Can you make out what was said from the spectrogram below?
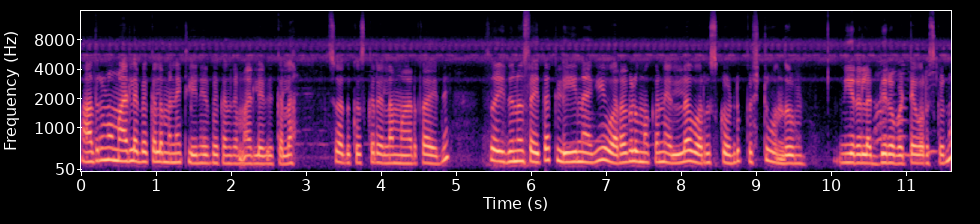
ಆದ್ರೂ ಮಾಡಲೇಬೇಕಲ್ಲ, ಮನೆ ಕ್ಲೀನ್ ಇರಬೇಕಂದ್ರೆ ಮಾಡಲೇಬೇಕಲ್ಲ. ಸೊ ಅದಕ್ಕೋಸ್ಕರ ಎಲ್ಲ ಮಾಡ್ತಾಯಿದ್ದೆ ಸೊ ಇದನ್ನು ಸಹಿತ ಕ್ಲೀನಾಗಿ ಹೊರಗಳು ಮಕ್ಕನ್ನು ಎಲ್ಲ ಒರೆಸ್ಕೊಂಡು ಫಸ್ಟು ಒಂದು ನೀರಲ್ಲಿ ಅದ್ದಿರೋ ಬಟ್ಟೆ ಒರೆಸ್ಕೊಂಡು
